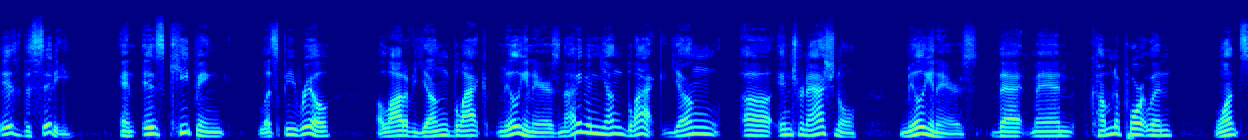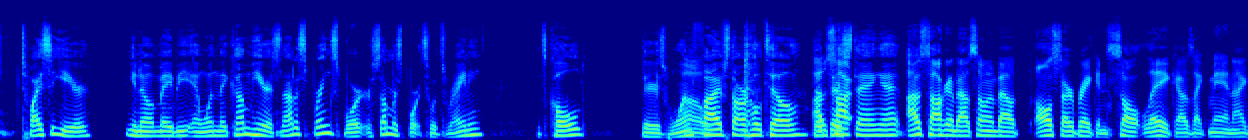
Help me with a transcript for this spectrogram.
is the city and is keeping let's be real a lot of young black millionaires not even young black young uh international millionaires that man come to Portland once twice a year you know maybe and when they come here it's not a spring sport or summer sport so it's raining it's cold there's one Oh. five star hotel I that was they're talk- staying at I was talking about someone about All Star Break in Salt Lake. I was like, man, I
